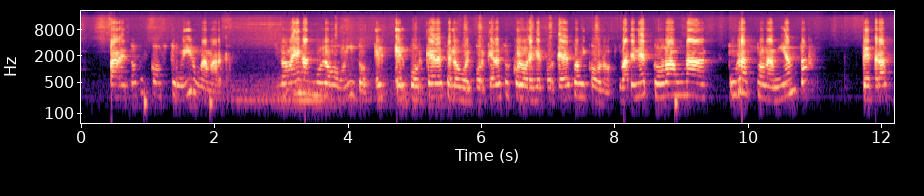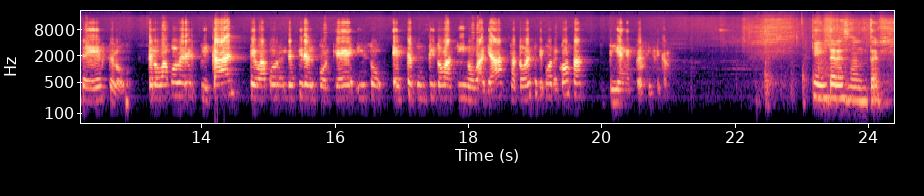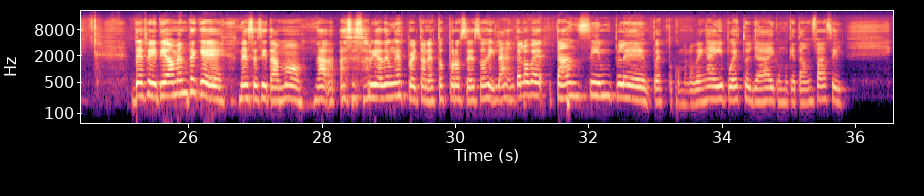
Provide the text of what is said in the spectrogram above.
para entonces construir una marca. No es un logo bonito, el, el porqué de ese logo, el porqué de esos colores, el porqué de esos iconos. Va a tener toda una un razonamiento detrás de ese logo. Te lo va a poder explicar, te va a poder decir el por qué hizo este puntito aquí, no vaya, o sea, todo ese tipo de cosas bien específicas. Qué interesante. Definitivamente que necesitamos la asesoría de un experto en estos procesos y la gente lo ve tan simple, pues, pues como lo ven ahí puesto ya y como que tan fácil.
